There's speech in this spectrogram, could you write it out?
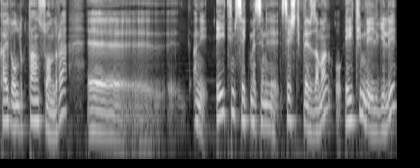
kaydolduktan sonra e, hani eğitim sekmesini seçtikleri zaman o eğitimle ilgili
